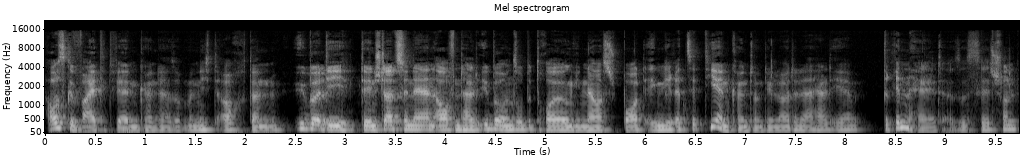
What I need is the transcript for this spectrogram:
ausgeweitet werden könnte. Also ob man nicht auch dann über die, den stationären Aufenthalt, über unsere Betreuung hinaus Sport irgendwie rezeptieren könnte und die Leute da halt eher drin hält. Also es ist jetzt schon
